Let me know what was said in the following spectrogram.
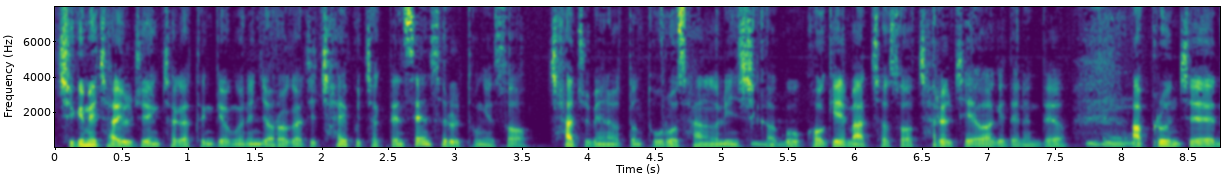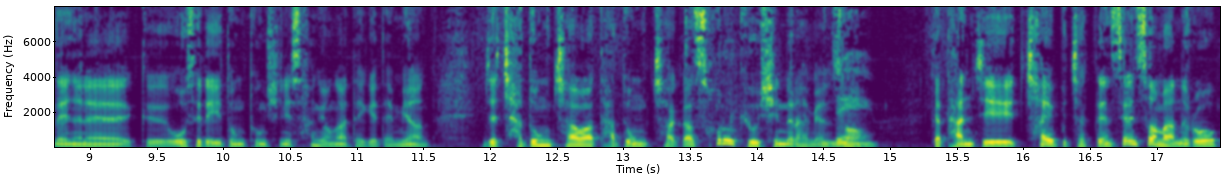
지금의 자율 주행차 같은 경우는 여러 가지 차에 부착된 센서를 통해서 차 주변의 어떤 도로 상황을 인식하고 음. 거기에 맞춰서 차를 제어하게 되는 되는데요. 네. 앞으로 이제 내년에 그 5세대 이동통신이 상용화되게 되면 이제 자동차와 다동차가 서로 교신을 하면서 네. 그러니까 단지 차에 부착된 센서만으로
